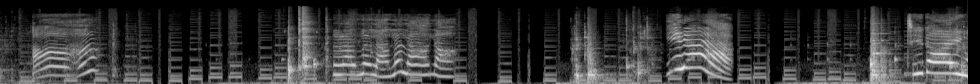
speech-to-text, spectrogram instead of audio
Uh-huh! La la la la la la! Yeah! Did I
